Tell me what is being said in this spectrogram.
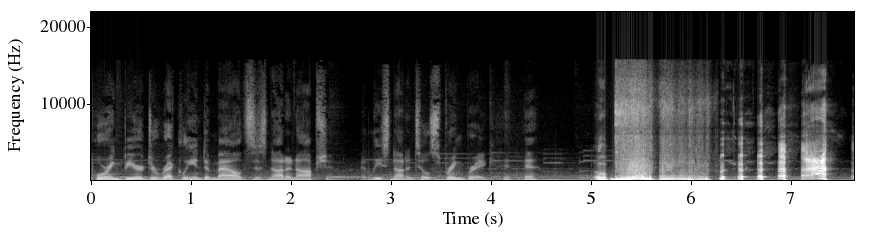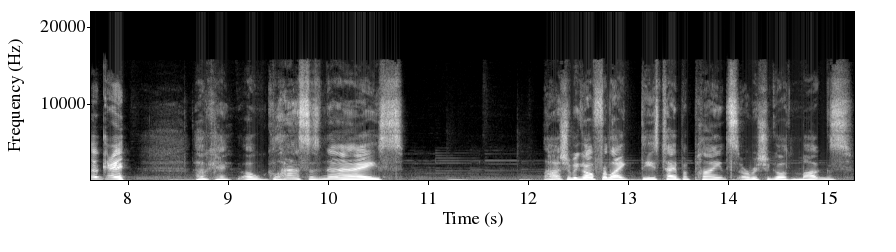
Pouring beer directly into mouths is not an option, at least not until spring break. okay. Okay. Oh, glasses, nice. Uh, should we go for like these type of pints, or we should go with mugs?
